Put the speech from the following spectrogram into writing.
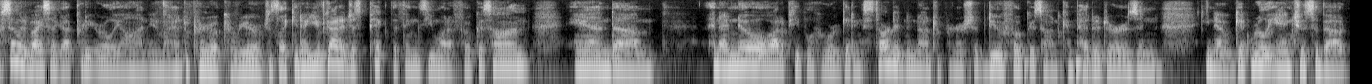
some advice I got pretty early on in my entrepreneurial career, which is like, you know, you've got to just pick the things you want to focus on. And, um, and I know a lot of people who are getting started in entrepreneurship do focus on competitors and, you know, get really anxious about,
